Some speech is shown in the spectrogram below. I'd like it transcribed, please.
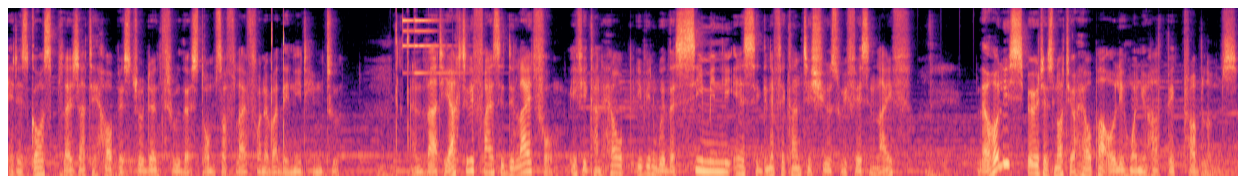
it is God's pleasure to help his children through the storms of life whenever they need him to? And that he actually finds it delightful if he can help even with the seemingly insignificant issues we face in life? The Holy Spirit is not your helper only when you have big problems,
